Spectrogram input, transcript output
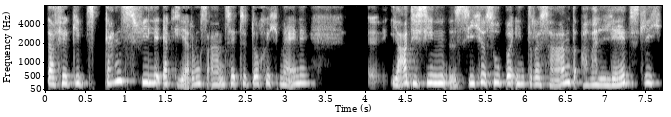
Dafür gibt's ganz viele Erklärungsansätze, doch ich meine, ja, die sind sicher super interessant, aber letztlich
